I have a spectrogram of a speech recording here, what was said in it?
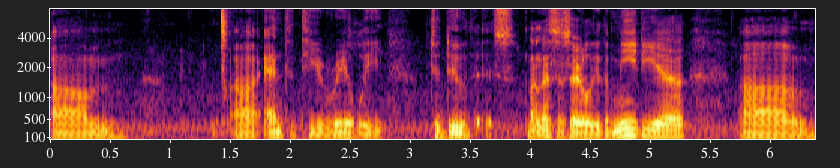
um, uh, entity really to do this. Not necessarily the media, um,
